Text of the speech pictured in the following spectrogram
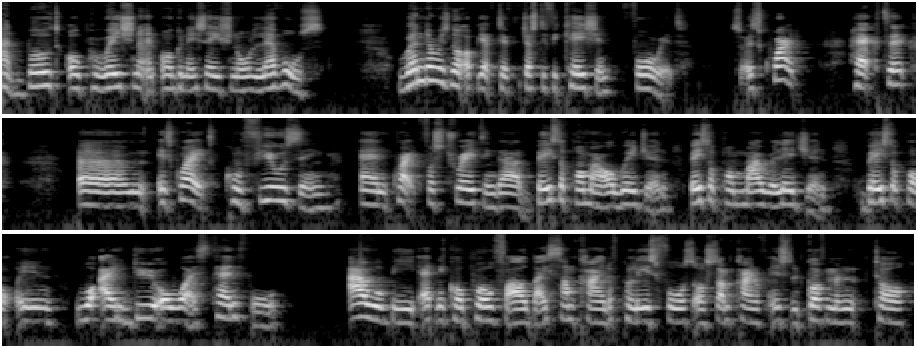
at both operational and organizational levels when there is no objective justification for it. So it's quite hectic, um, it's quite confusing and quite frustrating that based upon my origin, based upon my religion, based upon in what I do or what I stand for, I will be ethnical profiled by some kind of police force or some kind of governmental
